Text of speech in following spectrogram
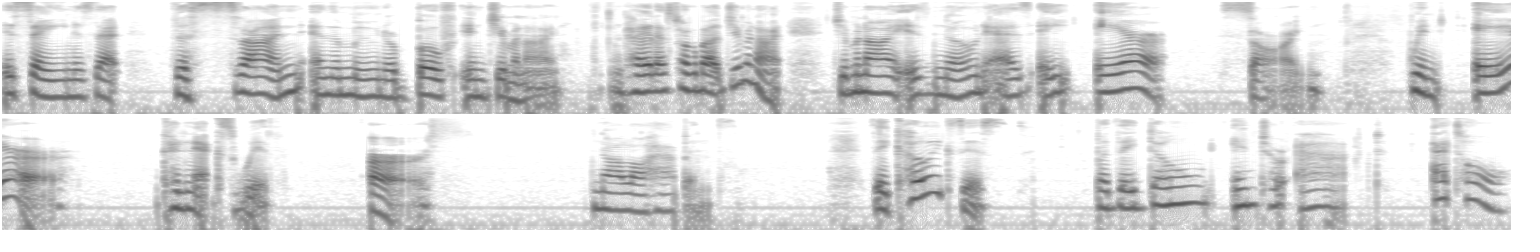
is saying is that the sun and the moon are both in Gemini. Okay, let's talk about Gemini. Gemini is known as a air sign. When air connects with earth, not a lot happens. They coexist, but they don't interact at all.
